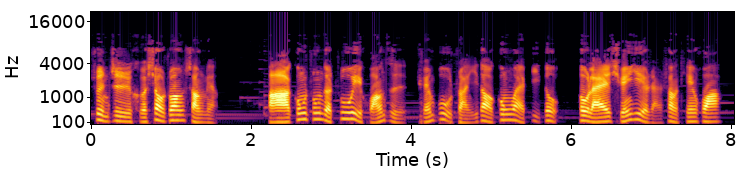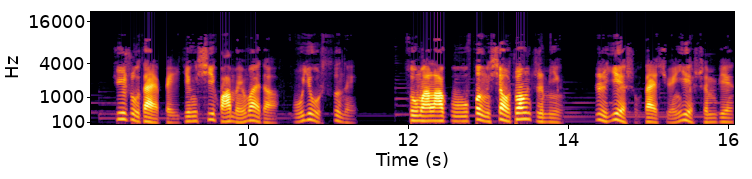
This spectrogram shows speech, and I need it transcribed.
顺治和孝庄商量，把宫中的诸位皇子全部转移到宫外避斗。后来玄烨染上天花，居住在北京西华门外的福佑寺内。苏麻拉姑奉孝庄之命，日夜守在玄烨身边。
